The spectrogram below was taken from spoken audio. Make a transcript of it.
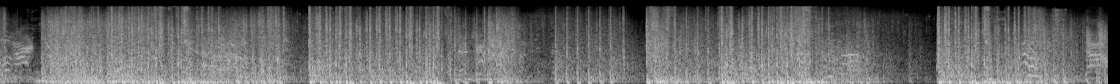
All right! Changing mag. Down!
